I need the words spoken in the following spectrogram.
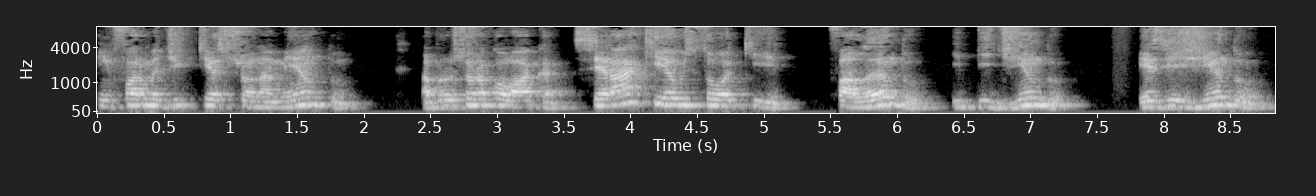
em forma de questionamento, a professora coloca: será que eu estou aqui falando e pedindo, exigindo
